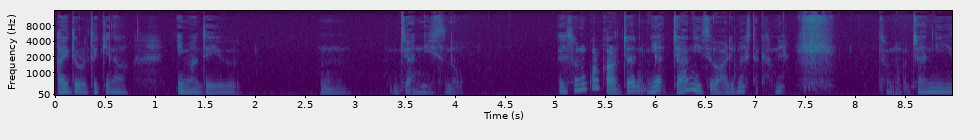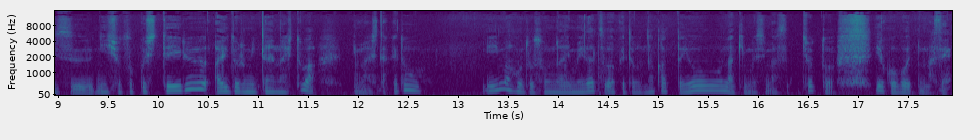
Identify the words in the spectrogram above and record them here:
アイドル的な今でいう、うん、ジャニーズのえその頃からジャジャニーズはありましたけどね。そのジャニーズに所属しているアイドルみたいな人はいましたけど今ほどそんなに目立つわけではなかったような気もします。ちょっとよく覚えてません。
